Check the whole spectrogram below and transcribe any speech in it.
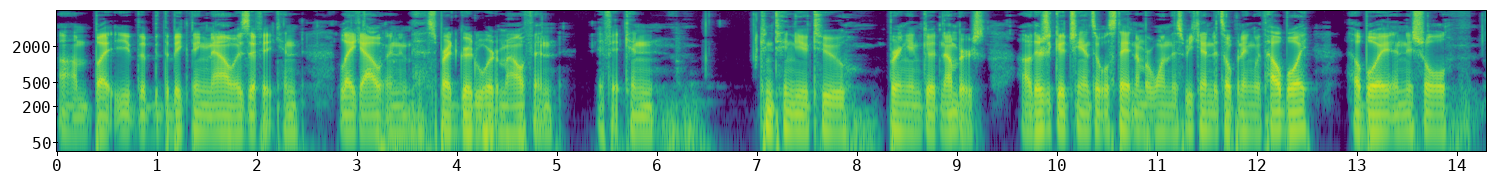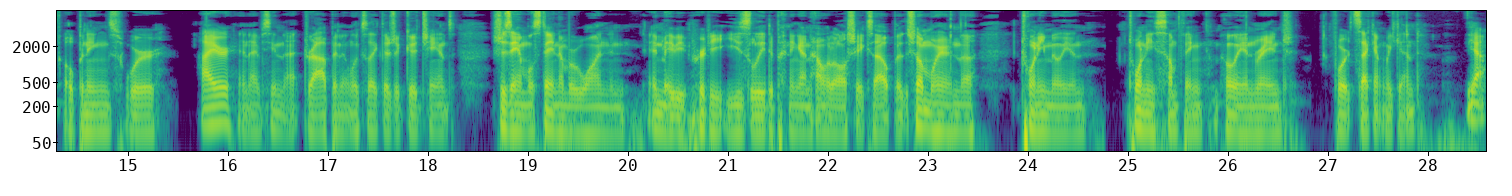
Um, but the, the big thing now is if it can leg out and spread good word of mouth and if it can continue to bring in good numbers. Uh, there's a good chance it will stay at number one this weekend. It's opening with Hellboy. Hellboy initial openings were higher, and I've seen that drop, and it looks like there's a good chance Shazam will stay number one and, and maybe pretty easily, depending on how it all shakes out, but somewhere in the 20 million, 20 something million range for its second weekend. Yeah.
